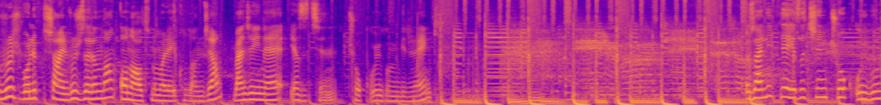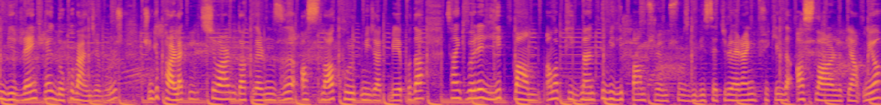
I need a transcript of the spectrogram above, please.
Rouge Volupte Shine rujlarından 16 numarayı kullanacağım. Bence yine yaz için çok uygun bir renk. Özellikle yaz için çok uygun bir renk ve doku bence bu ruj. Çünkü parlak bir bitişi var. Dudaklarınızı asla kurutmayacak bir yapıda. Sanki böyle lip balm ama pigmentli bir lip balm sürüyormuşsunuz gibi hissettiriyor. Herhangi bir şekilde asla ağırlık yapmıyor.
